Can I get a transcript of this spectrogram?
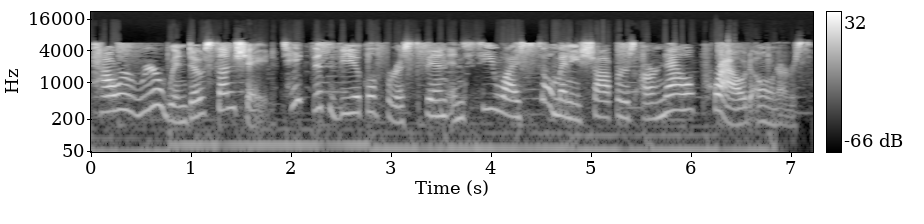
power rear window sunshade. Take this vehicle for a spin and see why so many shoppers are now proud owners.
